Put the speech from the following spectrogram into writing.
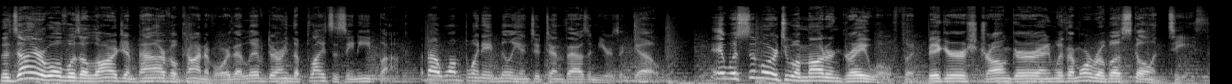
the dire wolf was a large and powerful carnivore that lived during the Pleistocene epoch, about 1.8 million to 10,000 years ago. It was similar to a modern gray wolf, but bigger, stronger, and with a more robust skull and teeth.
